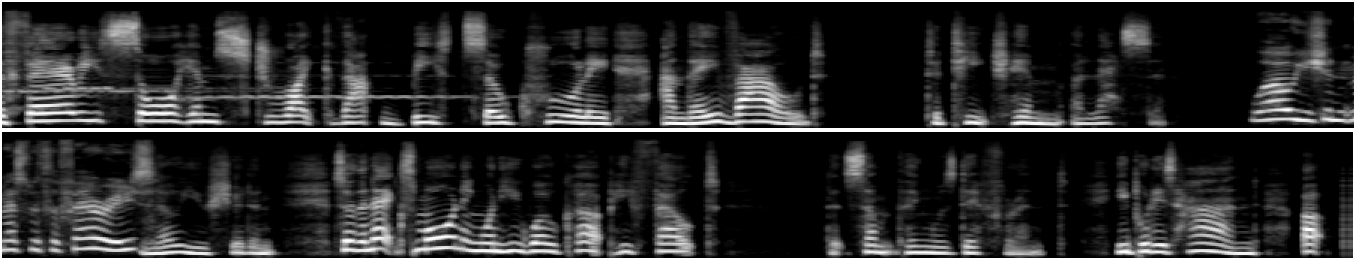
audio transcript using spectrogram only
The fairies saw him strike that beast so cruelly, and they vowed to teach him a lesson. Well, you shouldn't mess with the fairies. No, you shouldn't. So the next morning when he woke up, he felt that something was different. He put his hand up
